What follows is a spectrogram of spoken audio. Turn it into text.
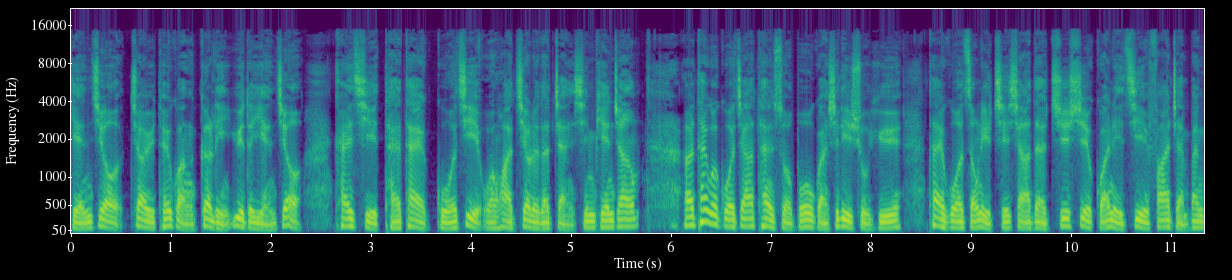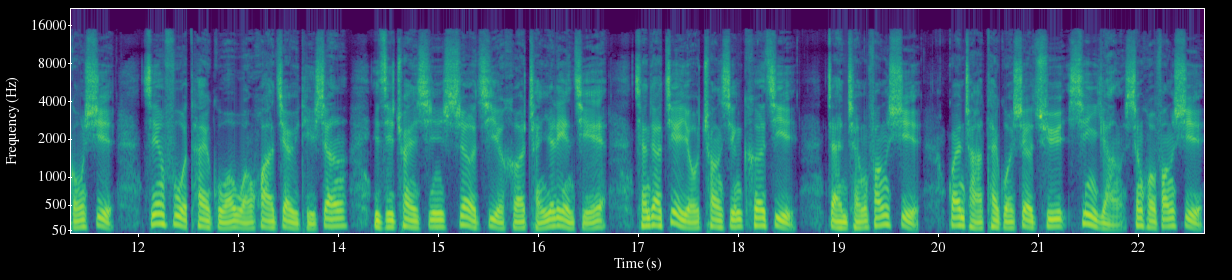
研究、教育推广各领域的研究，开启台泰国际文化交流的崭新篇章。而泰国国家探索博物馆是隶属于泰国总理直辖的知识管理暨发展办公室，肩负泰国文化教育提升以及创新设计和产业链接，强调借由创新科技。展陈方式，观察泰国社区信仰生活方式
